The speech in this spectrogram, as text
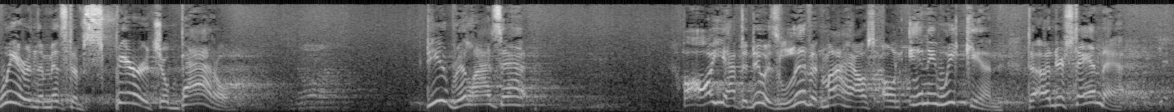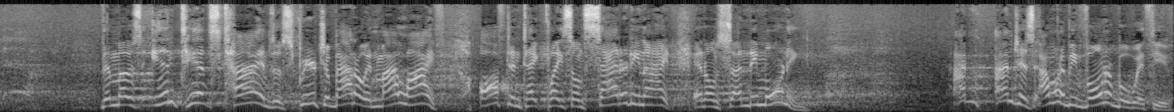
we are in the midst of spiritual battle. Do you realize that? All you have to do is live at my house on any weekend to understand that. The most intense times of spiritual battle in my life often take place on Saturday night and on Sunday morning. I'm, I'm just, I want to be vulnerable with you.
